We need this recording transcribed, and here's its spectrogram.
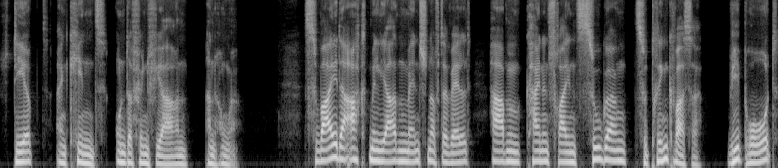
stirbt ein Kind unter fünf Jahren an Hunger. Zwei der acht Milliarden Menschen auf der Welt haben keinen freien Zugang zu Trinkwasser, wie Brot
